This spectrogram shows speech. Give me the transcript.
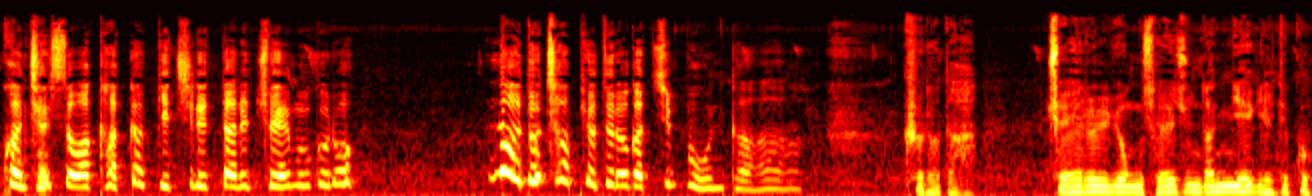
관찰사와 가깝게 지냈다는 죄목으로 나도 잡혀 들어갔지 뭔가 그러다 죄를 용서해 준다는 얘기를 듣고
